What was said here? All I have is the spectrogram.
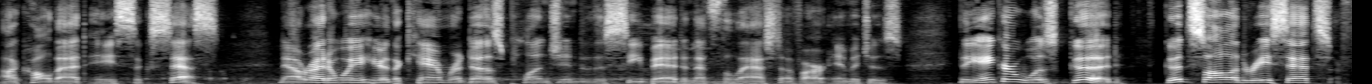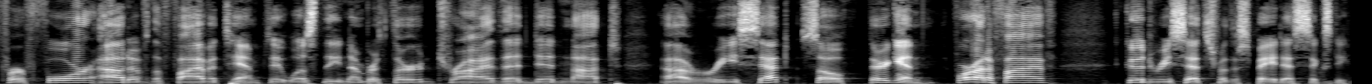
I call that a success. Now, right away here, the camera does plunge into the seabed, and that's the last of our images. The anchor was good. Good solid resets for four out of the five attempts. It was the number third try that did not uh, reset. So, there again, four out of five. Good resets for the Spade S60.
